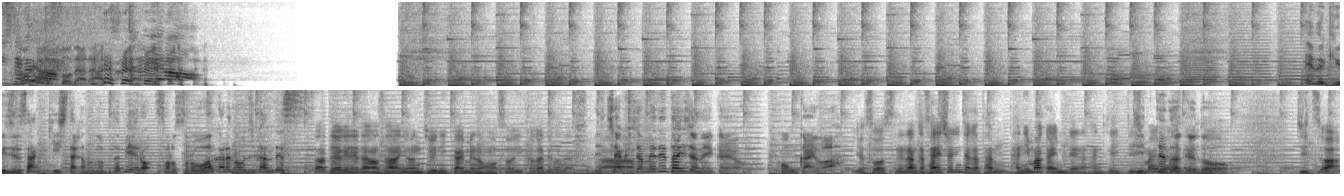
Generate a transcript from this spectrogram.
すごいすごい発想だあれあちち。N93 岸高野の豚ピエロそろそろお別れのお時間です。さあというわけで高野さん42回目の放送いかがでございましためちゃくちゃめでたいじゃねえかよ今回は。いやそうですね。なんか最初にだから谷谷間会みたいな感じで言ってしまいましたけど実は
